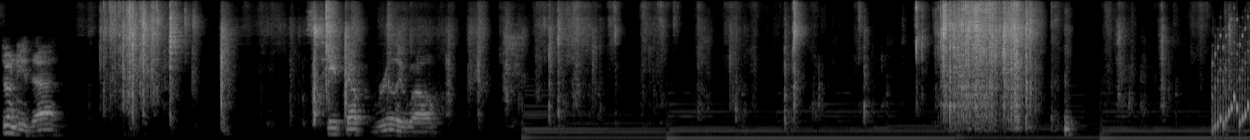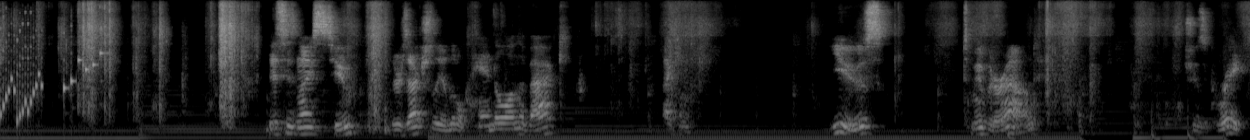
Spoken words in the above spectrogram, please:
Don't need that. It's taped up really well. This is nice too. There's actually a little handle on the back. I can use to move it around, which is great.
